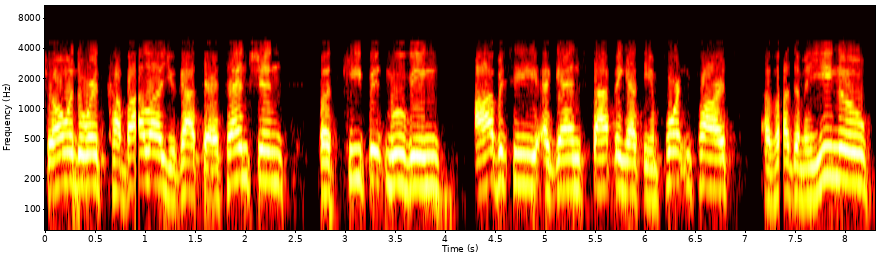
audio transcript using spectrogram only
Throw in the word Kabbalah. You got their attention, but keep it moving. Obviously, again, stopping at the important parts of Avadim Hayinu,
